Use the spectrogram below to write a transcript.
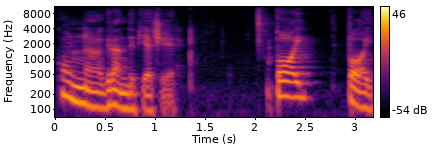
con grande piacere. Poi, poi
